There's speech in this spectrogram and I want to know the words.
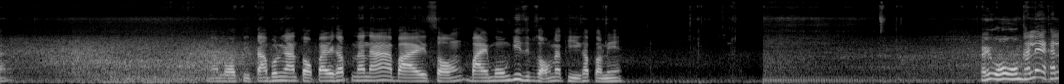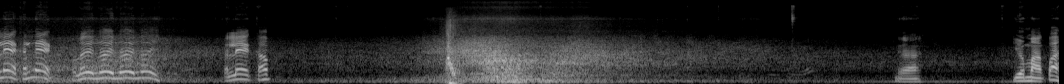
ฮะอะรอติดตามผลงานต่อไปครับนะนะบ่ายสองบ่ายโมงยี่สิบสองนาทีครับตอนนี้ ฮ้ยโอ้โหคันแรกคันแรกคันแรกเอาเลยเลยเลยเลยคันแรกครับเดี๋ยวเยอะมากป่ะ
